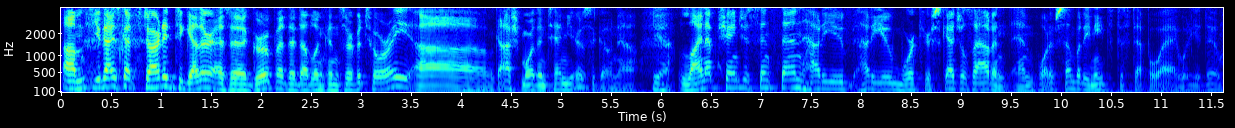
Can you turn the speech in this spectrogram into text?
Um, you guys got started together as a group at the Dublin Conservatory. Uh, gosh, more than ten years ago now. Yeah. Lineup changes since then. How do you how do you work your schedules out? And, and what if somebody needs to step away? What do you do?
